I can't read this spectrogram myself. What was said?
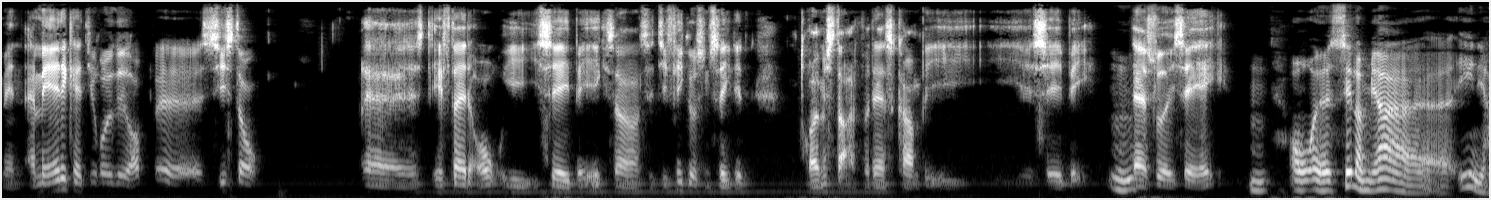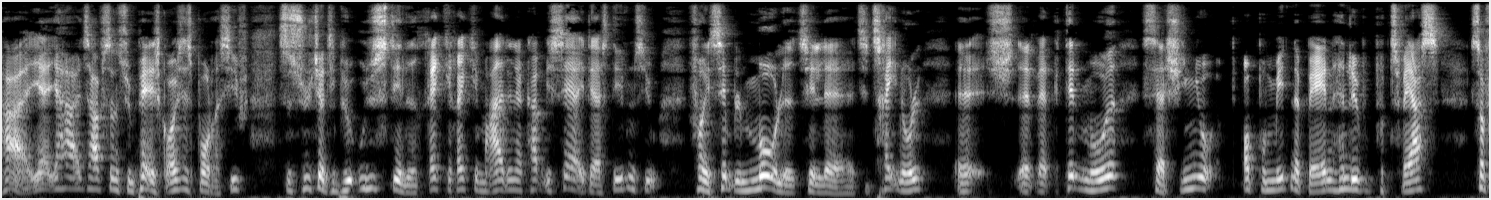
men Amerika, de rykkede op øh, sidste år, øh, efter et år i, i Serie B, ikke? Så, så de fik jo sådan set et drømmestart på deres kampe i, i Serie B, mm. der er slået i Serie A. Mm. Og øh, selvom jeg øh, egentlig har, jeg, jeg har altid haft sådan en sympatisk øje Sport Recif, så synes jeg, at de blev udstillet rigtig, rigtig meget i den her kamp, især i deres defensiv. For eksempel målet til, øh, til 3-0. Øh, øh den måde, Serginho op på midten af banen, han løber på tværs, så,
